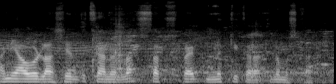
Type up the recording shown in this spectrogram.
आणि आवडला असेल तर चॅनलला सबस्क्राईब नक्की करा. नमस्कार.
